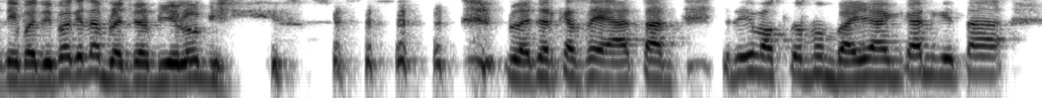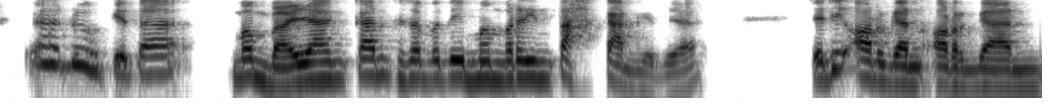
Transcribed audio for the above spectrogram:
tiba-tiba kita belajar biologi. belajar kesehatan. Jadi waktu membayangkan kita aduh kita membayangkan seperti memerintahkan gitu ya. Jadi organ-organ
